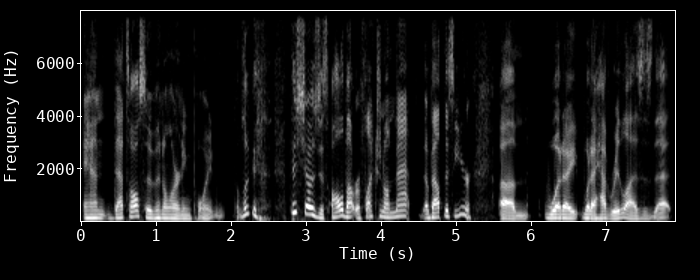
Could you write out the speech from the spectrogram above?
And that's also been a learning point. But look, this show is just all about reflection on Matt about this year. Um, what I what I have realized is that,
